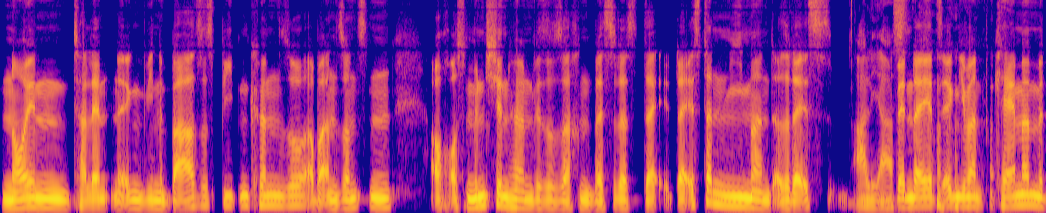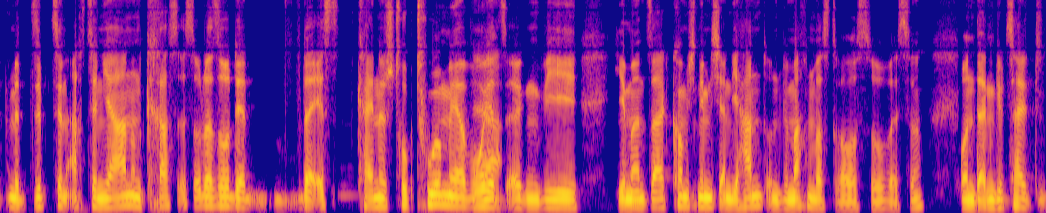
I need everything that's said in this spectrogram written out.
neuen Talenten irgendwie eine Basis bieten können, so. Aber ansonsten auch aus München hören wir so Sachen, weißt du, dass da, da ist dann niemand. Also da ist, Alias. wenn da jetzt irgendjemand käme mit, mit 17, 18 Jahren und krass ist oder so, der, da ist keine Struktur mehr, wo Ja. jetzt irgendwie jemand sagt, komm, ich nehme dich an die Hand und wir machen was draus, so, weißt du. Und dann gibt's halt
